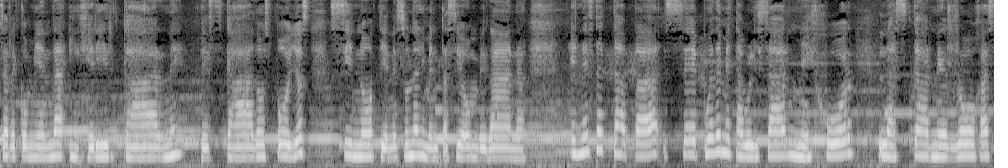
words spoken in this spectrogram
se recomienda ingerir carne, pescados, pollos si no tienes una alimentación vegana. En esta etapa se puede metabolizar mejor las carnes rojas,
